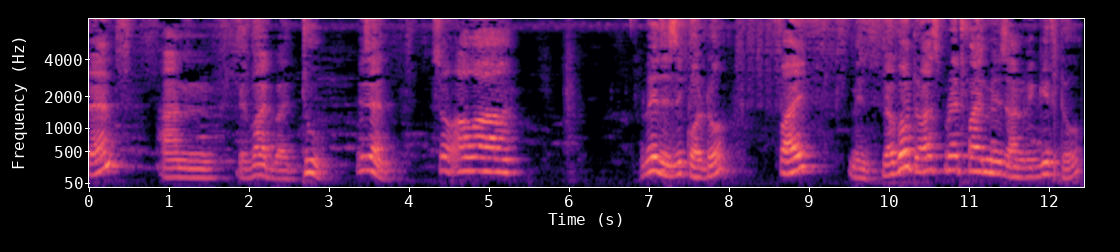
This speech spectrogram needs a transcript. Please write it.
10 and divide by 2 isn't? So our base is equal to 5 mils we are going to aspirate 5 mils and we give to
